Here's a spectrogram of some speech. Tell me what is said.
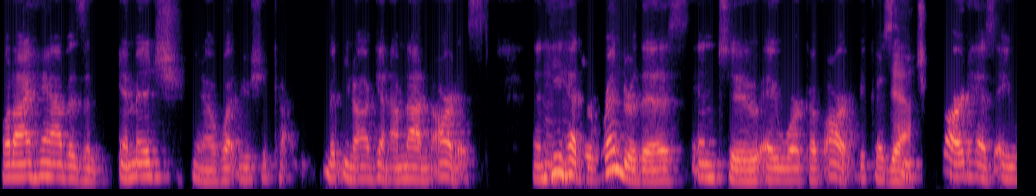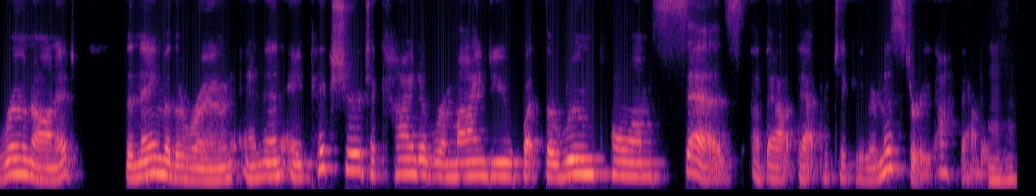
what I have as an image, you know, what you should, co- but you know, again, I'm not an artist. And he Mhm. had to render this into a work of art because Yeah. each card has a rune on it, the name of the rune, and then a picture to kind of remind you what the rune poem says about that particular mystery. I found it. Mhm.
